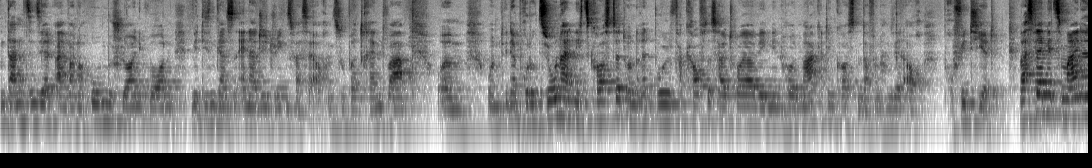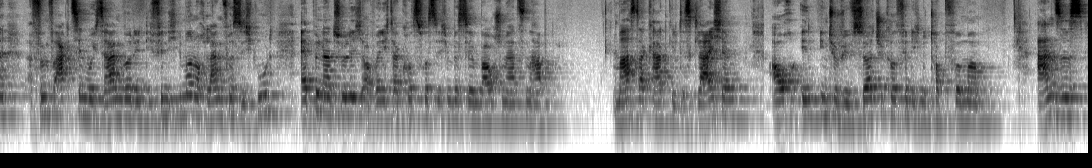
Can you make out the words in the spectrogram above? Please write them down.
Und dann sind sie halt einfach nach oben beschleunigt worden mit diesen ganzen Energy Drinks, was ja auch ein super Trend war. Ähm, und in der Produktion halt nichts kostet und Red Bull verkauft es halt teuer wegen den hohen Marketingkosten. Davon haben sie halt auch profitiert. Was wären jetzt meine fünf Aktien, wo ich sagen würde, die finde ich immer noch langfristig gut? Apple natürlich, auch wenn ich da kurzfristig ein bisschen Bauchschmerzen habe. Mastercard gilt das Gleiche. Auch Intuitive Surgical finde ich eine Top-Firma. Ansys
